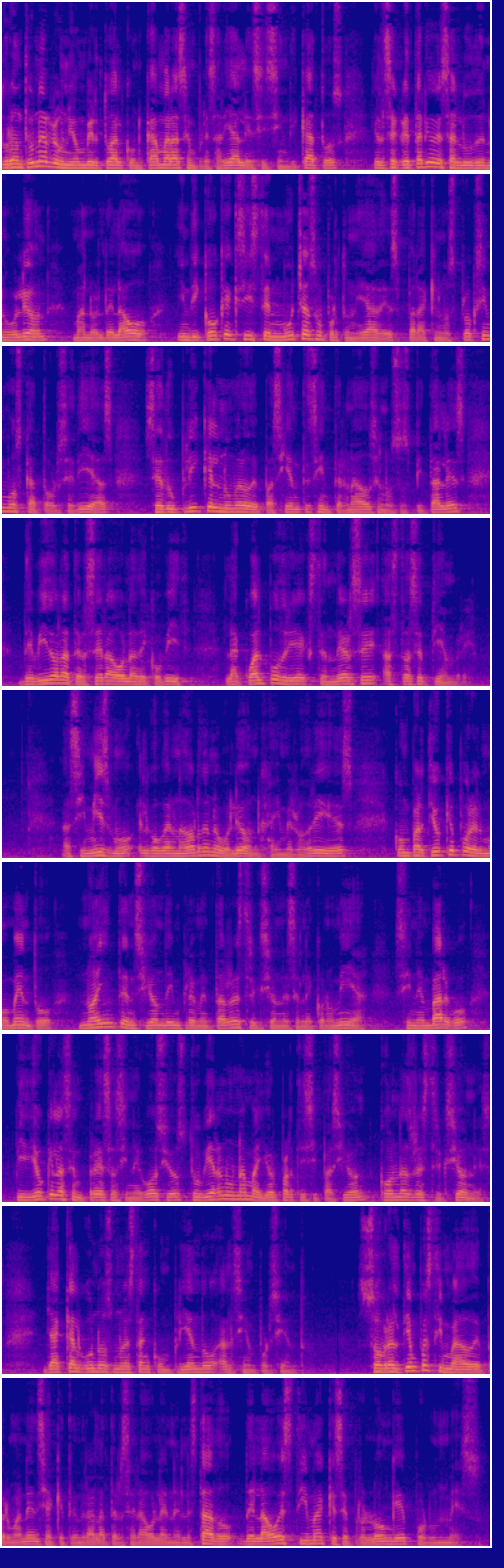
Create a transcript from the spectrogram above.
Durante una reunión virtual con cámaras empresariales y sindicatos, el secretario de Salud de Nuevo León, Manuel de la O, indicó que existen muchas oportunidades para que en los próximos 14 días se duplique el número de pacientes internados en los hospitales debido a la tercera ola de COVID, la cual podría extenderse hasta septiembre. Asimismo, el gobernador de Nuevo León, Jaime Rodríguez, compartió que por el momento no hay intención de implementar restricciones en la economía. Sin embargo, pidió que las empresas y negocios tuvieran una mayor participación con las restricciones, ya que algunos no están cumpliendo al 100%. Sobre el tiempo estimado de permanencia que tendrá la tercera ola en el estado, De la O estima que se prolongue por un mes.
